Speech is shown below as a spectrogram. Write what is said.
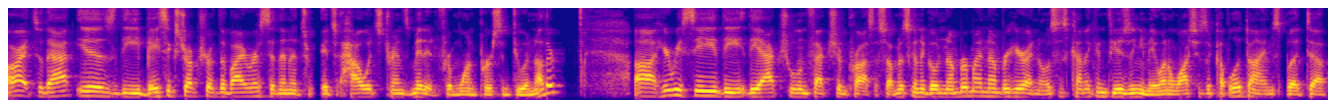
all right, so that is the basic structure of the virus, and then it's it's how it's transmitted from one person to another. Uh, here we see the, the actual infection process. So I'm just going to go number by number here. I know this is kind of confusing. You may want to watch this a couple of times, but uh,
